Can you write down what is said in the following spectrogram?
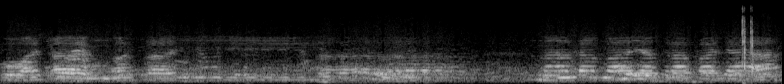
vou achar uma saída. Nada vai atrapalhar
